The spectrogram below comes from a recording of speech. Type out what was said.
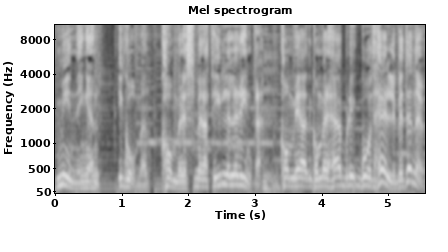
mynningen i gommen. Kommer det smälla till eller inte? Kommer, jag, kommer det här bli, gå åt helvete nu?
